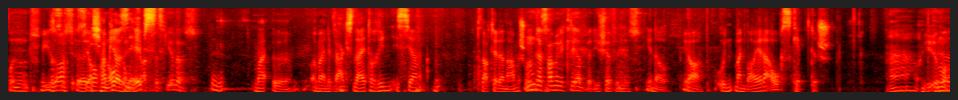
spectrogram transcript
Und Wie gesagt, ist, ist ja äh, ich in hab ja selbst- Ich das. Äh, meine Werksleiterin ist ja, sagt ja der Name schon. Und das haben wir geklärt, wer die Chefin ist. Genau, ja. Und man war ja da auch skeptisch. Ah, und Wie immer.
